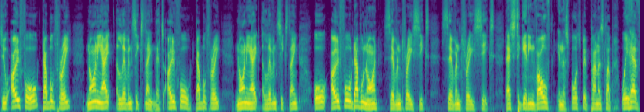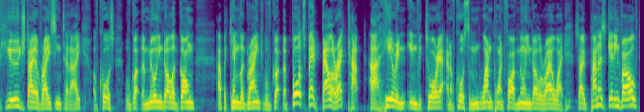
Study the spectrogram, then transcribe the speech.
to 0433 98 11 16. That's 0433 98 11 16 or 0499 736 736. That's to get involved in the Sportsbet Punters Club. We have huge day of racing today. Of course, we've got the million dollar gong up at Kembla Grange. We've got the Sportsbet Ballarat Cup uh, here in, in Victoria, and of course the $1.5 million railway. So, punters, get involved.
